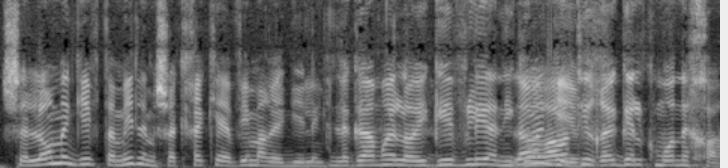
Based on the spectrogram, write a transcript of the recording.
שלא מגיב תמיד למשככי כאבים הרגילים. לגמרי לא הגיב לי, אני לא גררתי. רגל כמו נכה.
